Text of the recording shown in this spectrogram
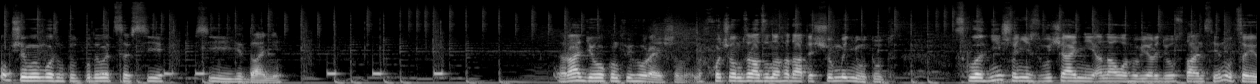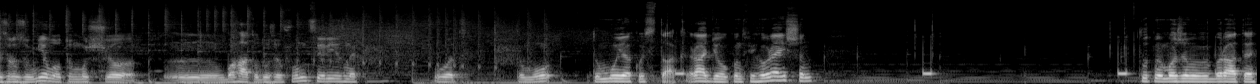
В общем, ми можемо тут подивитися всі, всі її дані. Radio Configuration. Хочу вам зразу нагадати, що меню тут складніше, ніж звичайні аналогові радіостанції. Ну, це і зрозуміло, тому що м, багато дуже функцій різних. От. Тому, тому якось так. Radio Configuration. Тут ми можемо вибирати.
